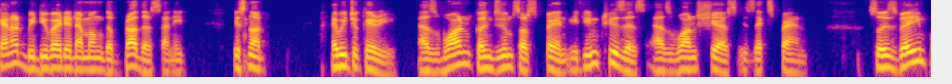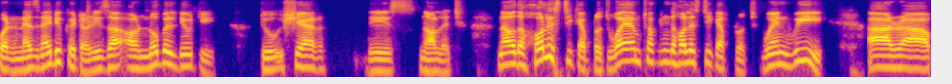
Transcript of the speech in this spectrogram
cannot be divided among the brothers and it is not heavy to carry. As one consumes or spends, it increases as one shares is expand. So it's very important as an educator, it's our noble duty to share this knowledge. Now the holistic approach, why I'm talking the holistic approach, when we are uh,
